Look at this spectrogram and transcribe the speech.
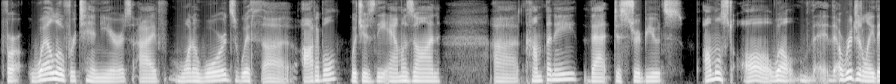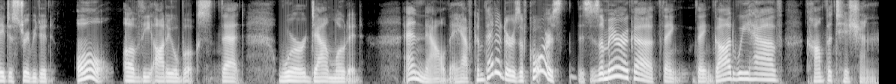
for well over 10 years. I've won awards with uh, Audible, which is the Amazon uh, company that distributes almost all, well, originally they distributed all of the audiobooks that were downloaded. And now they have competitors, of course. This is America. Thank, thank God we have competition.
